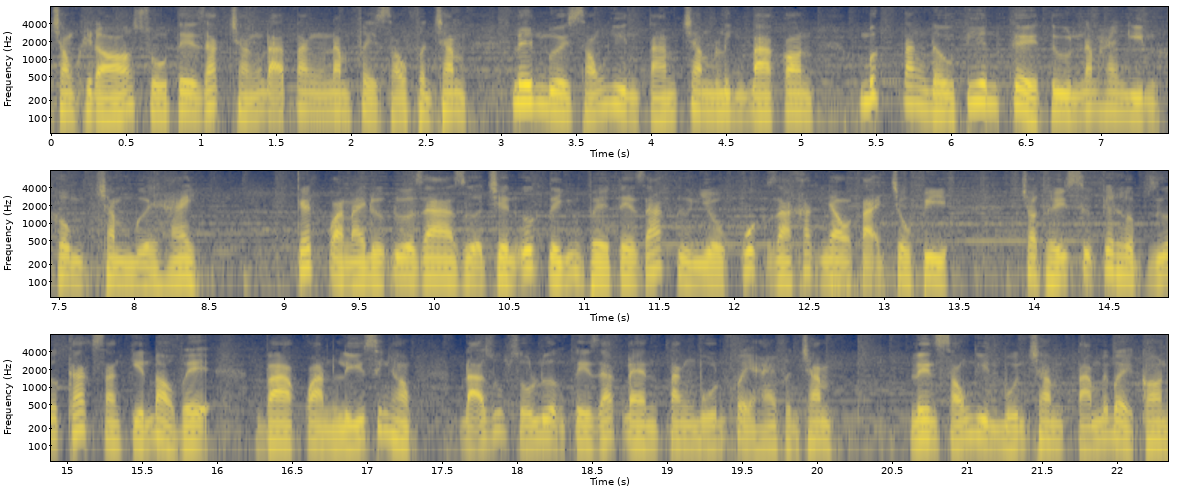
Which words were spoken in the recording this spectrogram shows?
Trong khi đó, số tê giác trắng đã tăng 5,6% lên 16.803 con, mức tăng đầu tiên kể từ năm 2012. Kết quả này được đưa ra dựa trên ước tính về tê giác từ nhiều quốc gia khác nhau tại châu Phi, cho thấy sự kết hợp giữa các sáng kiến bảo vệ và quản lý sinh học đã giúp số lượng tê giác đen tăng 4,2% lên 6.487 con.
